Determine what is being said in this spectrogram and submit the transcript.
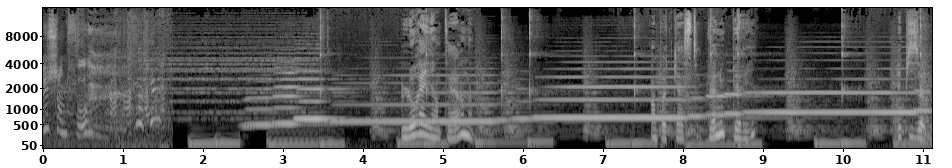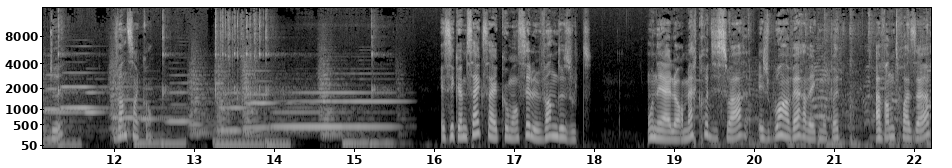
L'oreille interne, un podcast d'Anouk Perry, épisode 2, 25 ans. Et c'est comme ça que ça a commencé le 22 août. On est alors mercredi soir et je bois un verre avec mon pote. À 23h,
